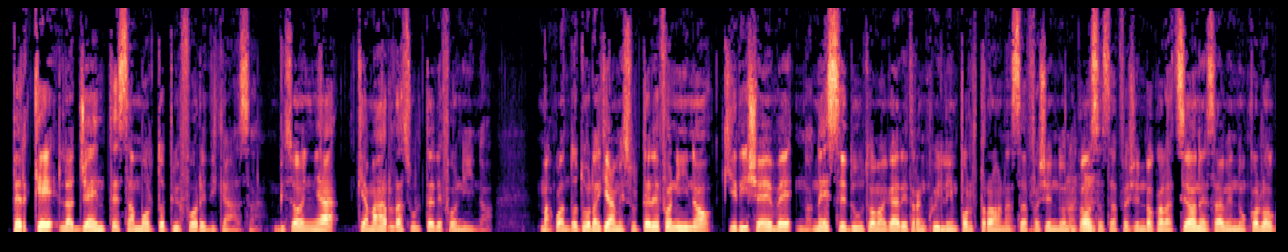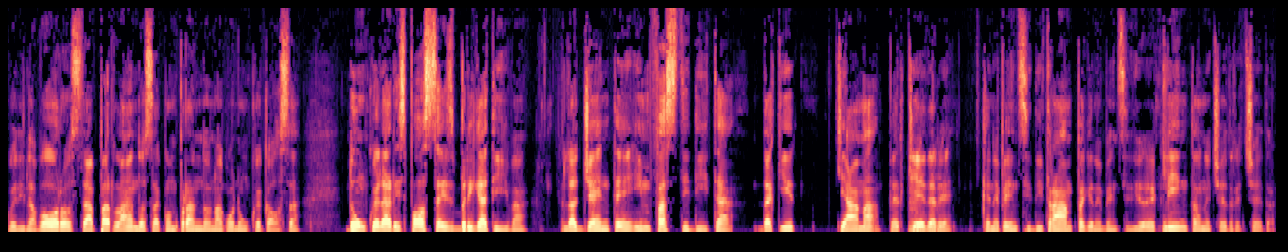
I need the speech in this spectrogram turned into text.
perché la gente sta molto più fuori di casa, bisogna chiamarla sul telefonino, ma quando tu la chiami sul telefonino chi riceve non è seduto magari tranquillo in poltrona, sta facendo una Mhm. cosa, sta facendo colazione, sta avendo un colloquio di lavoro, sta parlando, sta comprando una qualunque cosa, dunque la risposta è sbrigativa, la gente è infastidita da chi chiama per chiedere che ne pensi di Trump, che ne pensi di Hillary Clinton, eccetera, eccetera.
